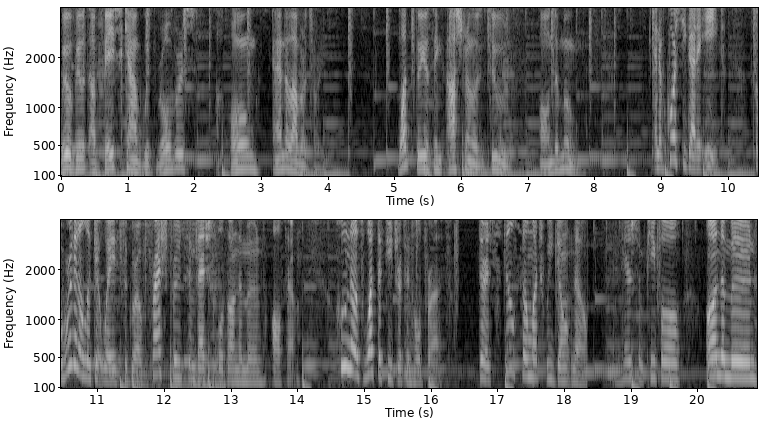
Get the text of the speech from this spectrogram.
we will build a base camp with rovers, a home, and a laboratory. What do you think astronauts do on the moon? And of course, you gotta eat. So we're gonna look at ways to grow fresh fruits and vegetables on the moon also. Who knows what the future can hold for us? there is still so much we don't know. And here's some people on the moon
